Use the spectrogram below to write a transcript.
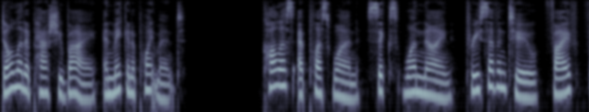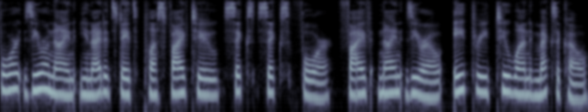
don't let it pass you by and make an appointment. Call us at plus 1 619 372 5409 United States plus 52 664 590 8321 Mexico,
